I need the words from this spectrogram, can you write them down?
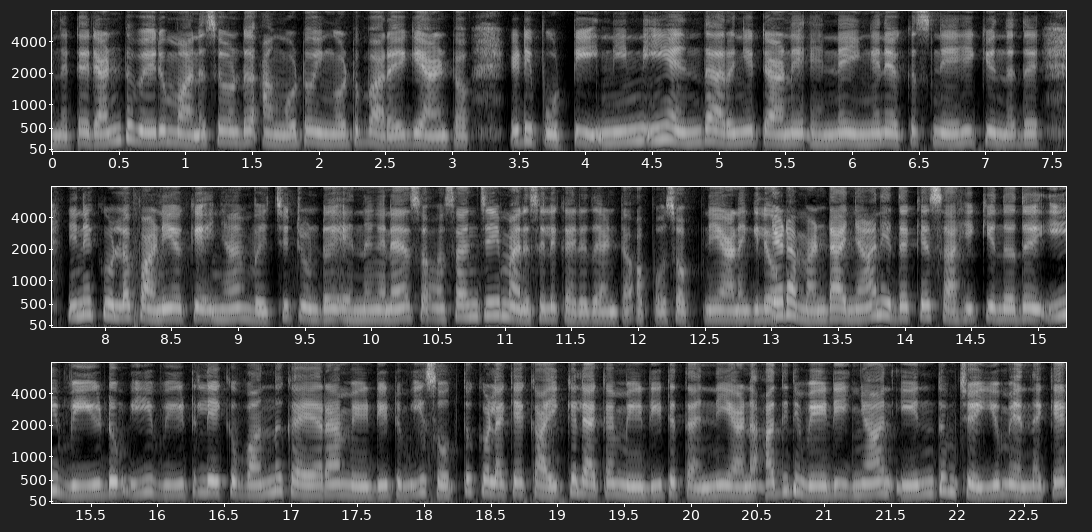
എന്നിട്ട് രണ്ടുപേരും മനസ്സുകൊണ്ട് അങ്ങോട്ടും ഇങ്ങോട്ടും പറയുകയാണ് കേട്ടോ എടി പൊട്ടി നിൻ നീ എന്തറിഞ്ഞിട്ടാണ് എന്നെ ഇങ്ങനെയൊക്കെ സ്നേഹിക്കുന്നത്? നിനക്കുള്ള പണിയൊക്കെ ഞാൻ വെച്ചിട്ടുണ്ട് എന്നിങ്ങനെ സഞ്ജയ് മനസ്സിൽ കരുതാൻ കേട്ടോ അപ്പോൾ സ്വപ്നയാണെങ്കിലും എടാ മണ്ട ഞാൻ ഇതൊക്കെ സഹിക്കുന്നത് ഈ വീടും ഈ വീട്ടിലേക്ക് വന്നു കയറാൻ വേണ്ടിയിട്ടും ഈ സ്വത്തുക്കളൊക്കെ കൈക്കലാക്കാൻ വേണ്ടിയിട്ട് തന്നെയാണ്. അതിനുവേണ്ടി ഞാൻ എന്തും ചെയ്യും എന്നൊക്കെ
